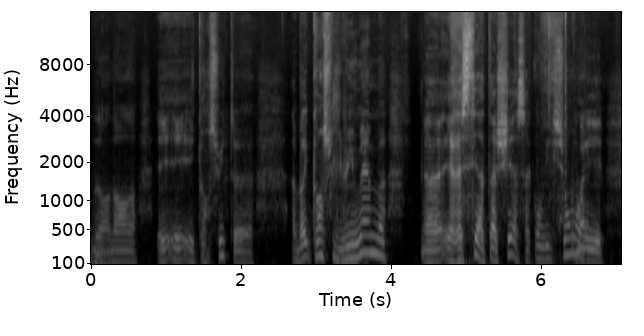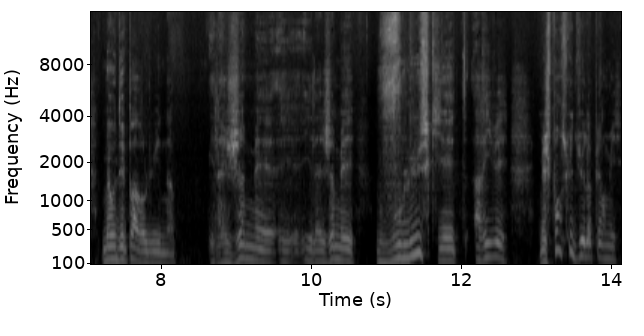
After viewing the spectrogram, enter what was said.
Dans- dans- et et- et qu'ensuite, euh, ah ben, qu'ensuite lui-même euh, est resté attaché à sa conviction. Ouais. Et, mais au départ, lui, il n'a il a jamais, il a jamais voulu ce qui est arrivé. Mais je pense que Dieu l'a permis.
